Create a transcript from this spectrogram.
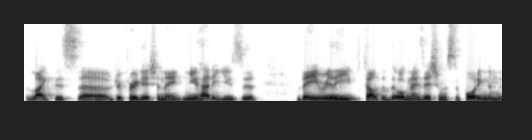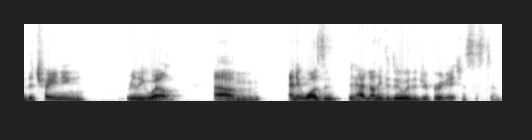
liked this uh, drip irrigation. They knew how to use it. They really felt that the organization was supporting them with the training really well. Um, and it wasn't. It had nothing to do with the drip irrigation system.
